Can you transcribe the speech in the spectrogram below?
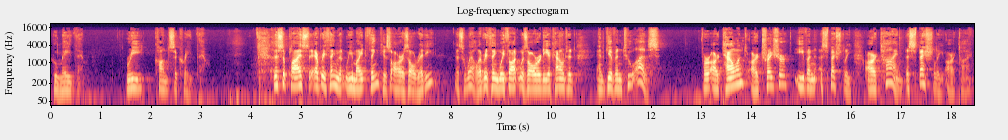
who made them. Reconsecrate them. This applies to everything that we might think is ours already as well, everything we thought was already accounted and given to us. For our talent, our treasure, even especially our time, especially our time.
